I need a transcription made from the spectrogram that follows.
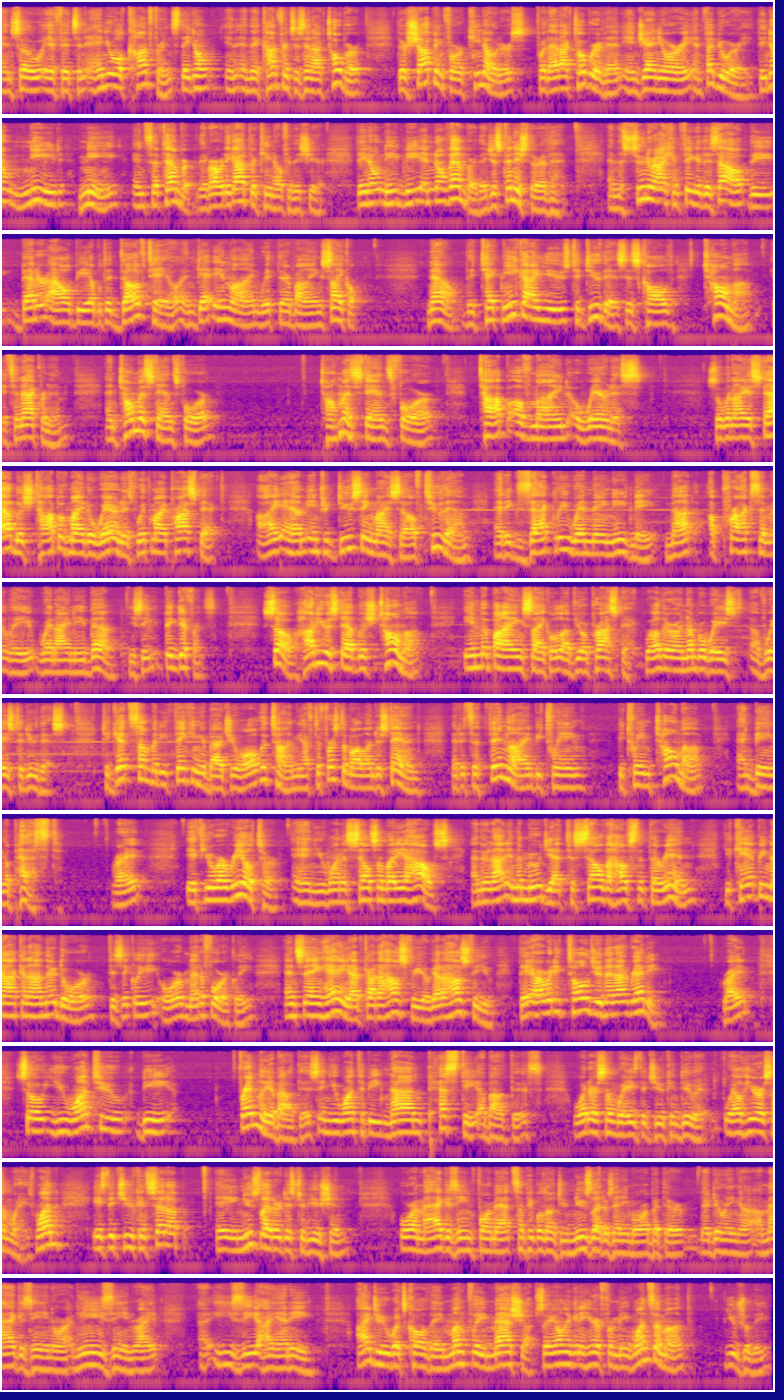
And so if it's an annual conference, they don't, and, and the conference is in October, they're shopping for keynoters for that October event in January and February. They don't need me in September. They've already got their keynote for this year. They don't need me in November. They just finished their event. And the sooner I can figure this out, the better I'll be able to dovetail and get in line with their buying cycle. Now, the technique I use to do this is called TOMA. It's an acronym. And TOMA stands for, TOMA stands for top of mind awareness. So when I establish top of mind awareness with my prospect, I am introducing myself to them at exactly when they need me, not approximately when I need them. You see, big difference. So how do you establish TOMA in the buying cycle of your prospect? Well, there are a number of ways, of ways to do this. To get somebody thinking about you all the time, you have to first of all understand that it's a thin line between, between Toma and being a pest, right? If you're a realtor and you want to sell somebody a house and they're not in the mood yet to sell the house that they're in, you can't be knocking on their door, physically or metaphorically, and saying, hey, I've got a house for you, I've got a house for you. They already told you they're not ready, right? So you want to be friendly about this and you want to be non-pesty about this, what are some ways that you can do it? Well, here are some ways. One is that you can set up a newsletter distribution or a magazine format. Some people don't do newsletters anymore, but they're, they're doing a, a magazine or an e-zine, right? E-Z-I-N-E. I do what's called a monthly mashup. So you're only going to hear from me once a month, usually,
